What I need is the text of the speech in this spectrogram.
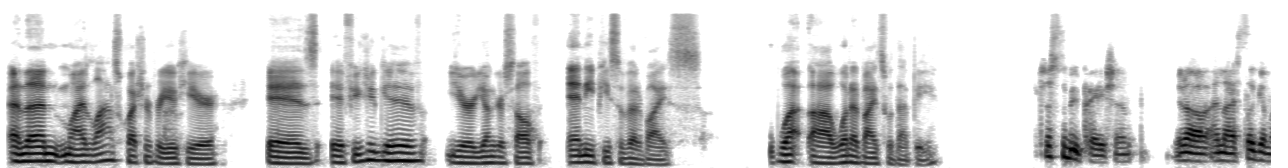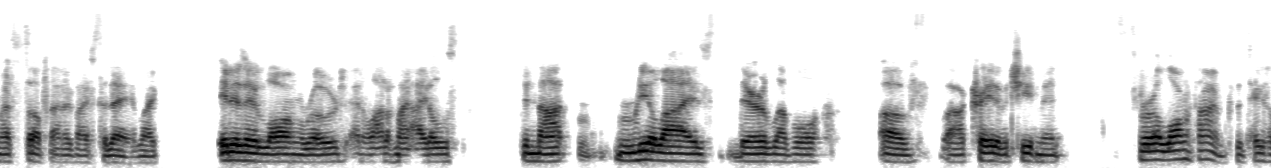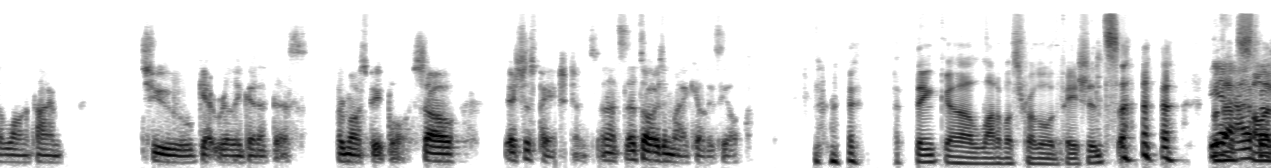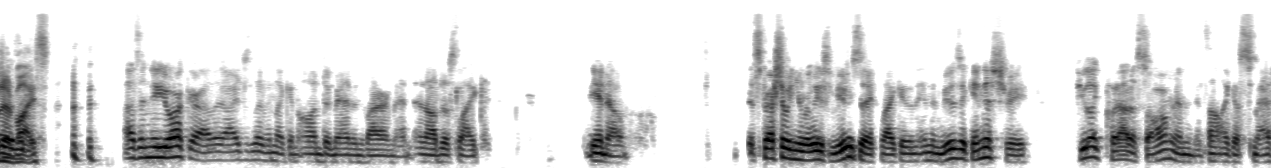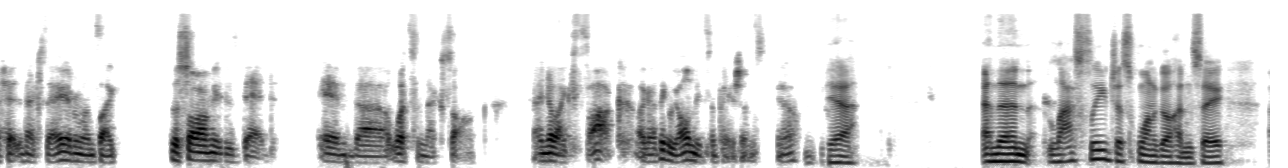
And then my last question for you here is: if you could give your younger self any piece of advice, what uh, what advice would that be? just to be patient, you know, and I still give myself that advice today. Like, it is a long road, and a lot of my idols did not realize their level of uh, creative achievement for a long time because it takes a long time to get really good at this for most people. So it's just patience, and that's that's always in my Achilles heel. I think uh, a lot of us struggle with patience. but yeah, that's solid advice as a New Yorker, I, I just live in like an on-demand environment, and I'll just like, you know, especially when you release music, like in, in the music industry, if you like put out a song and it's not like a smash hit the next day, everyone's like, the song is dead, and uh, what's the next song? And you're like, fuck. Like I think we all need some patience, you know? Yeah. And then lastly, just want to go ahead and say,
